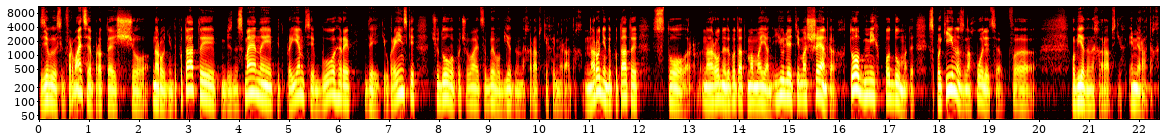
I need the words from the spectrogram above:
з'явилася інформація про те, що народні депутати, бізнесмени, підприємці, блогери, деякі українські, чудово почувають себе в Об'єднаних Арабських Еміратах. Народні депутати Столар, народний депутат Мамаян, Юлія Тимошенко. Хто б міг подумати, спокійно знаходяться в е, Об'єднаних Арабських Еміратах.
